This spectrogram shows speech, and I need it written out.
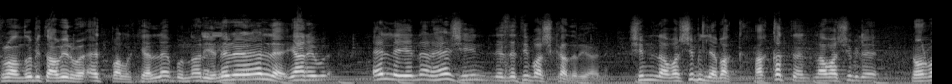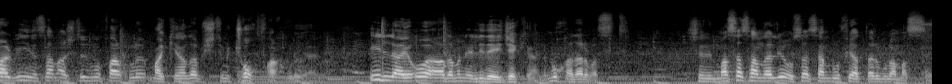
kullandığı bir tabir var. Et, balık, kelle. Bunlar yenir elle. Yani elle yenilen her şeyin lezzeti başkadır yani. Şimdi lavaşı bile bak hakikaten lavaşı bile normal bir insan açtığı mı farklı, makinede pişti mi çok farklı yani. İlla o adamın eli değecek yani. Bu kadar basit. Şimdi masa sandalye olsa sen bu fiyatları bulamazsın.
